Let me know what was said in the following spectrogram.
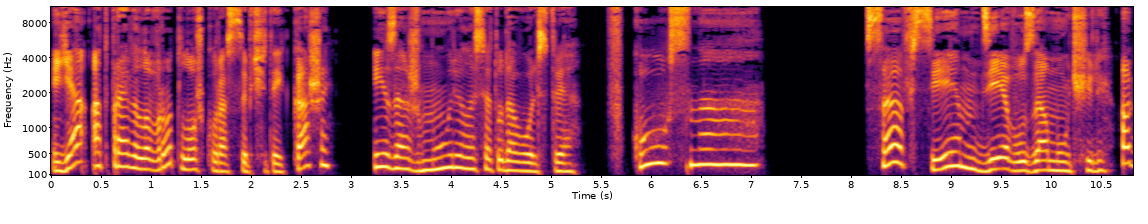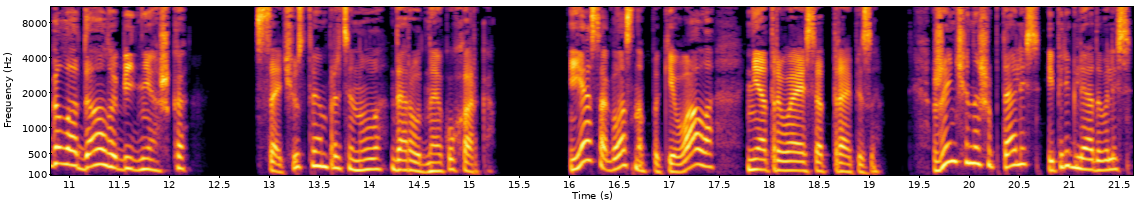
Я отправила в рот ложку рассыпчатой каши и зажмурилась от удовольствия. «Вкусно!» «Совсем деву замучили, оголодала бедняжка!» С сочувствием протянула дородная кухарка. Я согласно покивала, не отрываясь от трапезы. Женщины шептались и переглядывались,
